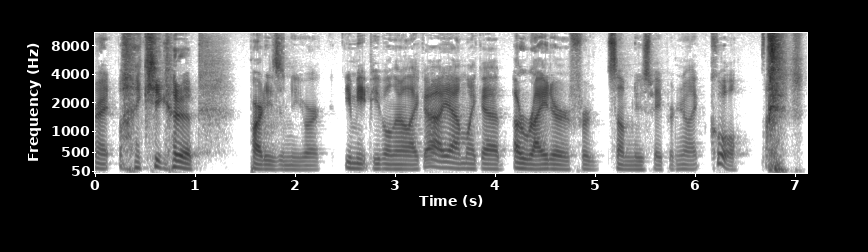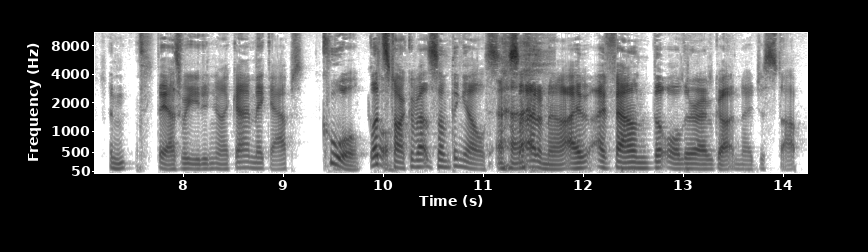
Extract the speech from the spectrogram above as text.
right? Like you go to parties in New York, you meet people and they're like, oh, yeah, I'm like a, a writer for some newspaper. And you're like, cool. and they ask what you do and you're like, I make apps. Cool. Let's talk about something else. Uh-huh. I don't know. I, I found the older I've gotten, I just stop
